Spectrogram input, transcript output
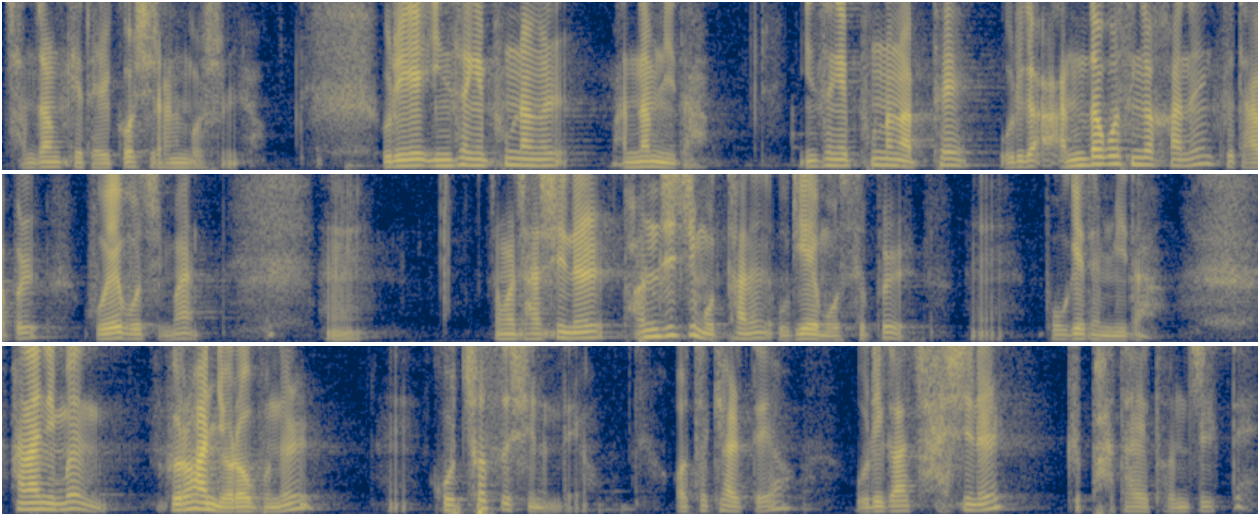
잠잠게 될 것이라는 것을요. 우리의 인생의 풍랑을 만납니다. 인생의 풍랑 앞에 우리가 안다고 생각하는 그 답을 구해보지만 예, 정말 자신을 던지지 못하는 우리의 모습을 예, 보게 됩니다. 하나님은 그러한 여러분을 예, 고쳐 쓰시는데요. 어떻게 할 때요? 우리가 자신을 그 바다에 던질 때,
